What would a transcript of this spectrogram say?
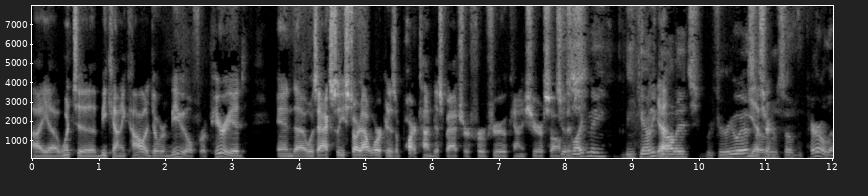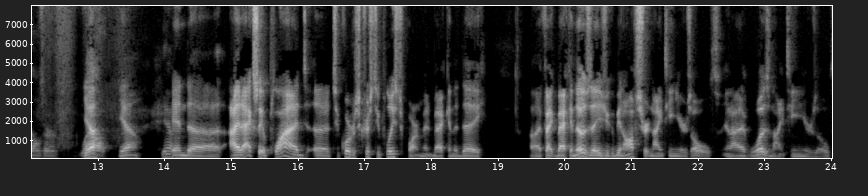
I uh, went to Bee County College over in Beeville for a period, and uh, was actually started out working as a part-time dispatcher for Refugio County Sheriff's Office. Just like me, Bee County Yeah. College, Refugio S. Yes, sir. So the parallels are wow. yeah. Yeah. And uh, I had actually applied uh, to Corpus Christi Police Department back in the day. Uh, in fact, back in those days, you could be an officer at 19 years old, and I was 19 years old.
